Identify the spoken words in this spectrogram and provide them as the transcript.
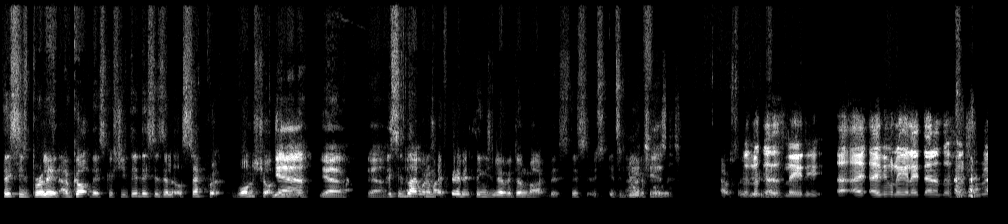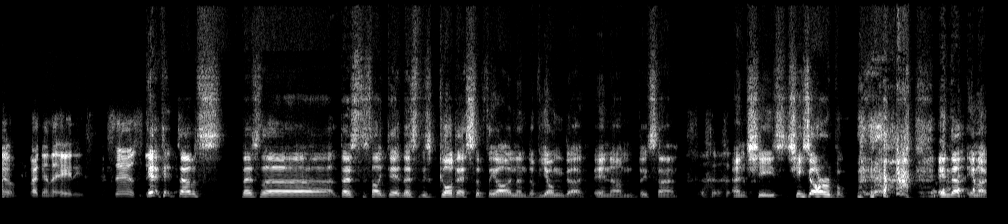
This is brilliant. I've got this because you did this as a little separate one shot. Yeah, yeah, yeah. This is like Um, one of my favorite things you've ever done, Mark. This this is it's Ah, beautiful. cheers. it's But absolutely. look at this lady. I, I I knew a lady like that in the hood for real back in the eighties. Seriously. Yeah, there was there's uh there's this idea. There's this goddess of the island of Yeongdo in um Busan, and she's she's horrible. in that you know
